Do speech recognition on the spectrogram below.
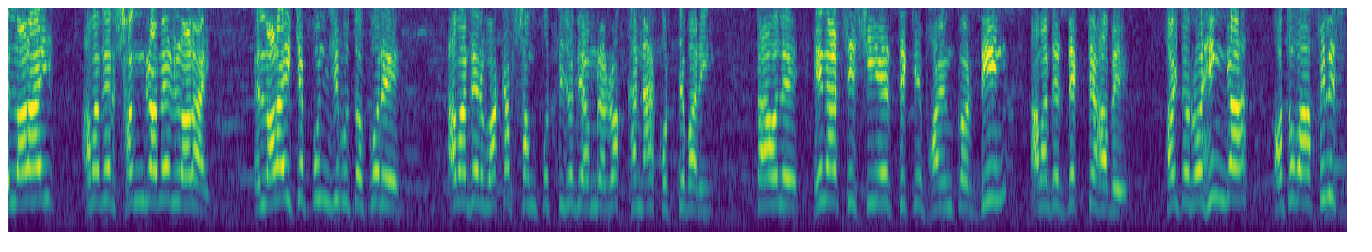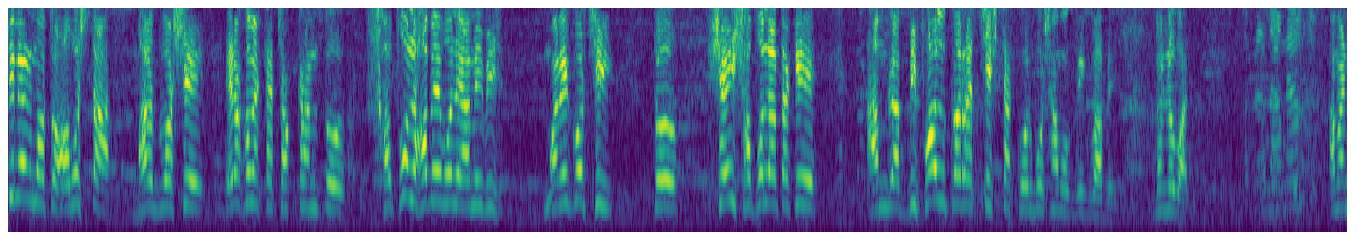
এ লড়াই আমাদের সংগ্রামের লড়াই, এ লড়াইকে পুঞ্জীভূত করে আমাদের ওয়াকাফ সম্পত্তি যদি আমরা রক্ষা না করতে পারি, তাহলে এনআরসিসি এর থেকে ভয়ঙ্কর দিন আমাদের দেখতে হবে। হয়তো রোহিঙ্গা অথবা ফিলিস্তিনের মতো অবস্থা ভারতবর্ষে এরকম একটা চক্রান্ত সফল হবে বলে আমি মনে করছি। তো সেই সফলতাকে আমরা বিফল করার চেষ্টা করব সামগ্রিকভাবে। ধন্যবাদ। আমার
